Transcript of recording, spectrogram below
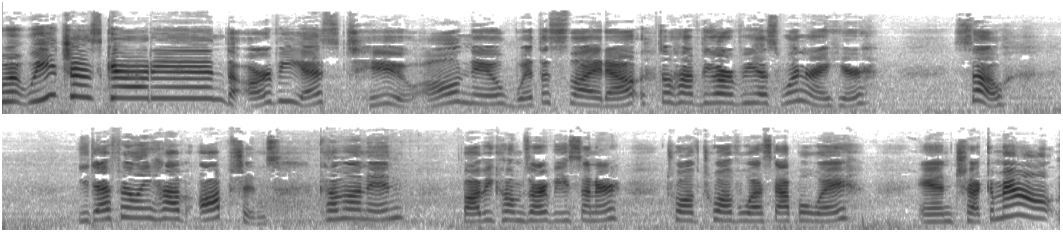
what we just got in. The RVS 2, all new with a slide out. Still have the RVS 1 right here. So, you definitely have options. Come on in, Bobby Combs RV Center, 1212 West Apple Way, and check them out.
